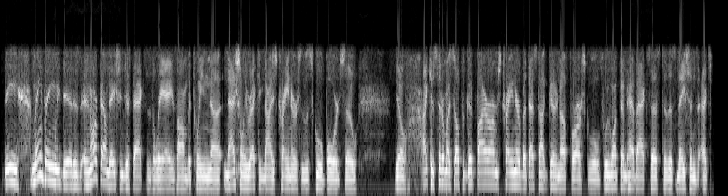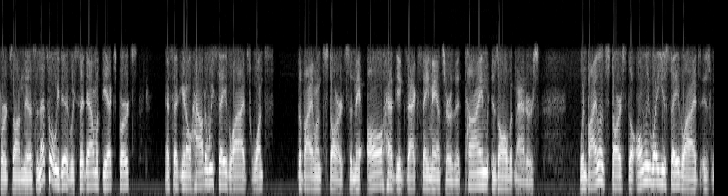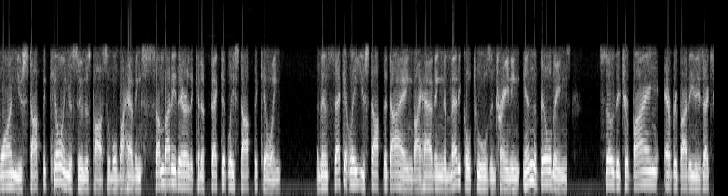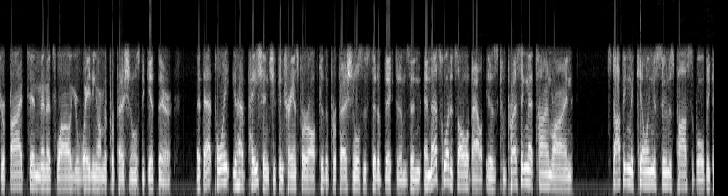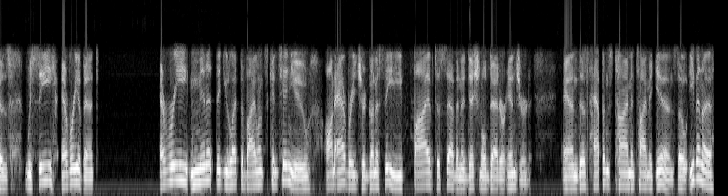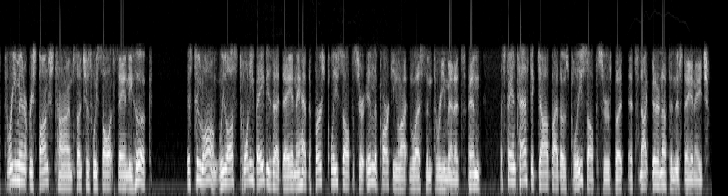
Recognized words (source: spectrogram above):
The main thing we did is, and our foundation just acts as a liaison between uh, nationally recognized trainers and the school board. So, you know, I consider myself a good firearms trainer, but that's not good enough for our schools. We want them to have access to this nation's experts on this. And that's what we did. We sat down with the experts and said, you know, how do we save lives once the violence starts? And they all had the exact same answer that time is all that matters. When violence starts, the only way you save lives is one, you stop the killing as soon as possible by having somebody there that can effectively stop the killing. And then, secondly, you stop the dying by having the medical tools and training in the buildings so that you're buying everybody these extra five, ten minutes while you're waiting on the professionals to get there. At that point, you have patients you can transfer off to the professionals instead of victims. And, and that's what it's all about is compressing that timeline stopping the killing as soon as possible because we see every event, every minute that you let the violence continue, on average, you're going to see five to seven additional dead or injured. And this happens time and time again. So even a three minute response time, such as we saw at Sandy Hook, is too long. We lost 20 babies that day, and they had the first police officer in the parking lot in less than three minutes. And it's a fantastic job by those police officers, but it's not good enough in this day and age.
